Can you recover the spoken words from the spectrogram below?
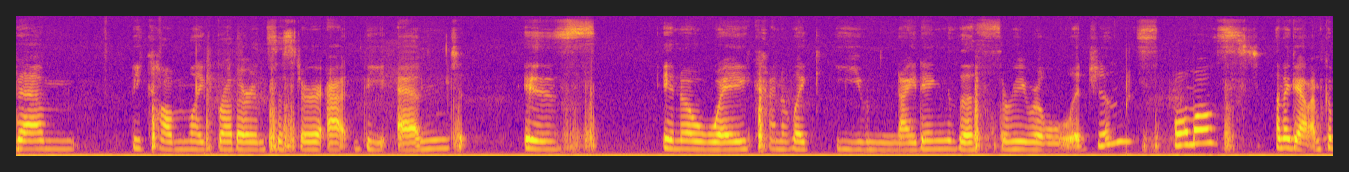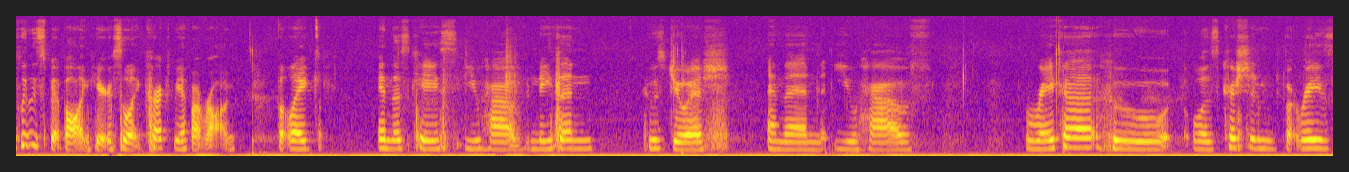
them become like brother and sister at the end is in a way kind of like uniting the three religions almost. And again, I'm completely spitballing here, so like correct me if I'm wrong. But like in this case, you have Nathan who's Jewish and then you have Recha, who was Christian but raised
